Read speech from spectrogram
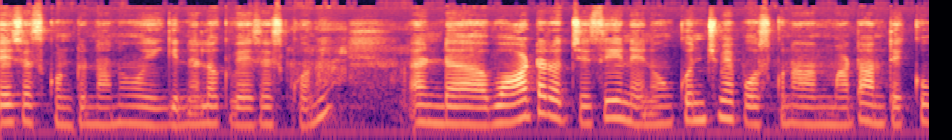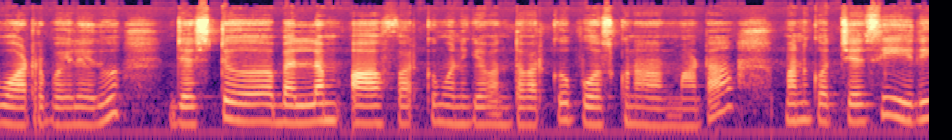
వేసేసుకుంటున్నాను ఈ గిన్నెలోకి వేసేసుకొని. అండ్ వాటర్ వచ్చేసి నేను కొంచెమే పోసుకున్నాను అనమాట అంత ఎక్కువ వాటర్ పోయలేదు. జస్ట్ బెల్లం హాఫ్ వరకు మునిగేంత వరకు పోసుకున్నాను అనమాట మనకు వచ్చేసి ఇది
